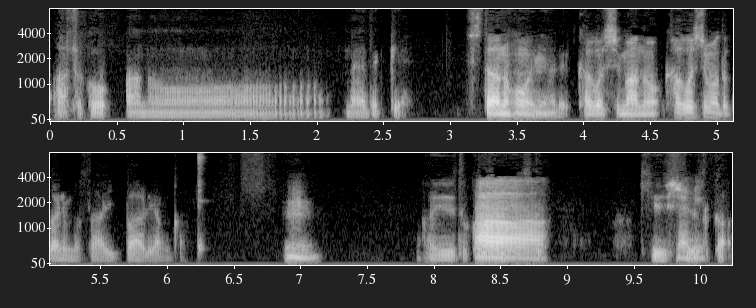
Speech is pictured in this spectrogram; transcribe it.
あそこ、あのー、何やったっけ、下の方にある、鹿児島の、鹿児島とかにもさ、いっぱいあるやんか。うん。ああいうところにああ、九州とか。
